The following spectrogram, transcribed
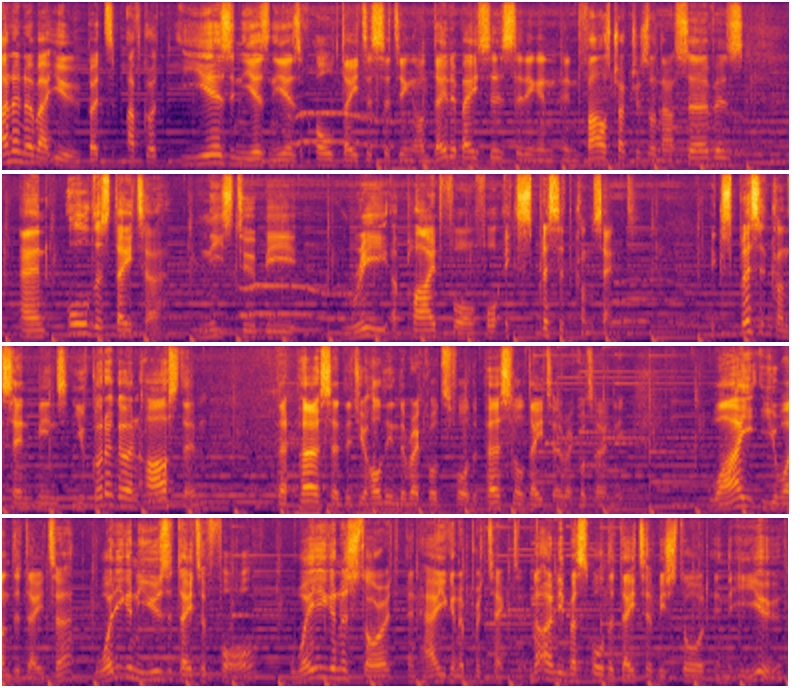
I don't know about you, but I've got years and years and years of old data sitting on databases, sitting in, in file structures on our servers, and all this data needs to be reapplied for for explicit consent. Explicit consent means you've got to go and ask them, that person that you're holding the records for, the personal data records only, why you want the data, what are you going to use the data for, where you're going to store it, and how you're going to protect it. Not only must all the data be stored in the EU,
